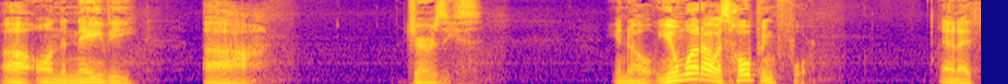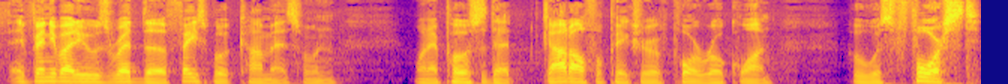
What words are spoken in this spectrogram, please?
uh, on the navy uh, jerseys. You know, you know what I was hoping for, and if, if anybody who's read the Facebook comments when when I posted that god awful picture of poor Roquan, who was forced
